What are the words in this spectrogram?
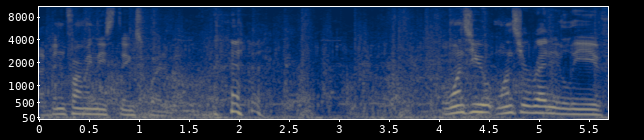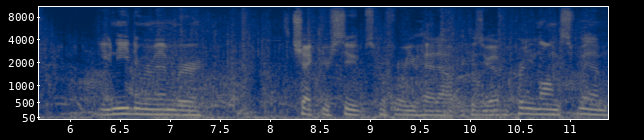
I've been farming these things quite a bit. but once you, once you're ready to leave, you need to remember to check your soups before you head out because you have a pretty long swim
